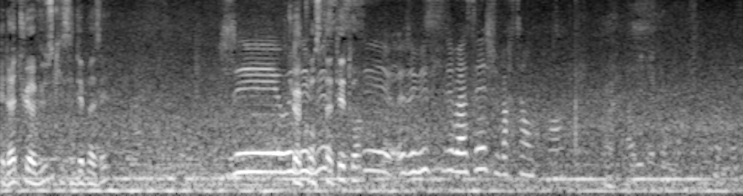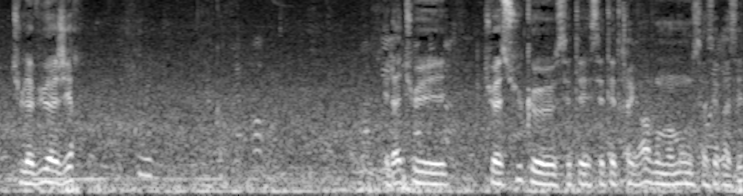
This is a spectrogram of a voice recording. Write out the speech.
Et là, tu as vu ce qui s'était passé J'ai. Tu as constaté, toi J'ai vu ce qui s'est passé, je suis partie en courant. Tu l'as vu agir Oui. D'accord. Et là, tu, es, tu as su que c'était, très grave au moment où ça s'est passé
